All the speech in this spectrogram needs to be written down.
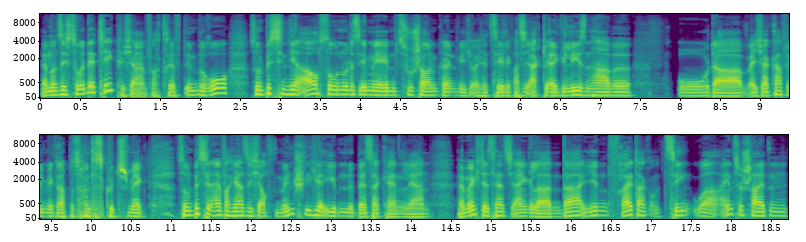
wenn man sich so in der Teeküche einfach trifft. Im Büro so ein bisschen hier auch so, nur dass ihr mir eben zuschauen könnt, wie ich euch erzähle, was ich aktuell gelesen habe, oder welcher Kaffee mir gerade besonders gut schmeckt. So ein bisschen einfach ja sich auf menschlicher Ebene besser kennenlernen. Wer möchte, ist herzlich eingeladen, da jeden Freitag um 10 Uhr einzuschalten.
